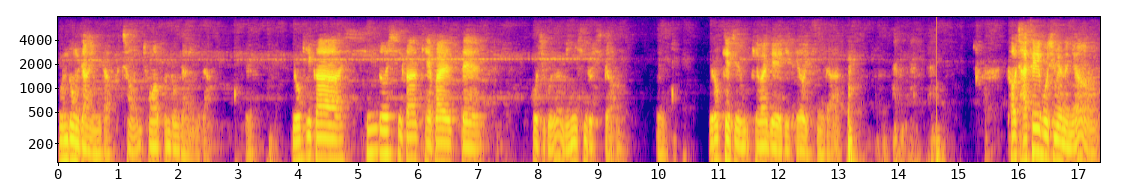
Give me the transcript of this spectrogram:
운동장입니다. 부천 종합 운동장입니다. 네. 여기가 신도시가 개발될 곳이고요. 미니 신도시죠. 네. 이렇게 지금 개발 계획이 되어 있습니다. 더 자세히 보시면은요,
